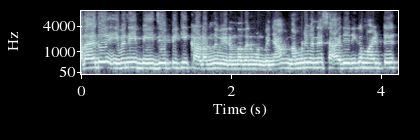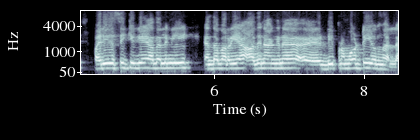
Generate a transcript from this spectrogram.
അതായത് ഇവൻ ഈ ബി ജെ പിക്ക് കടന്നു വരുന്നതിന് മുൻപ് ഞാൻ നമ്മൾ ഇവനെ ശാരീരികമായിട്ട് പരിഹസിക്കുകയോ അതല്ലെങ്കിൽ എന്താ പറയാ അതിനങ്ങനെ ഡിപ്രൊമോട്ട് ചെയ്യൊന്നുമല്ല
